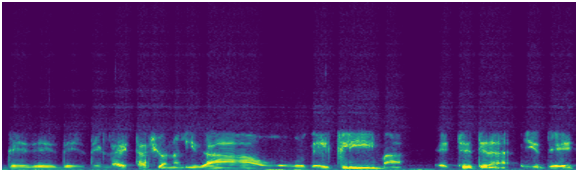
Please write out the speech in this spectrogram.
de, de la estacionalidad o del clima, etcétera, y de eh,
